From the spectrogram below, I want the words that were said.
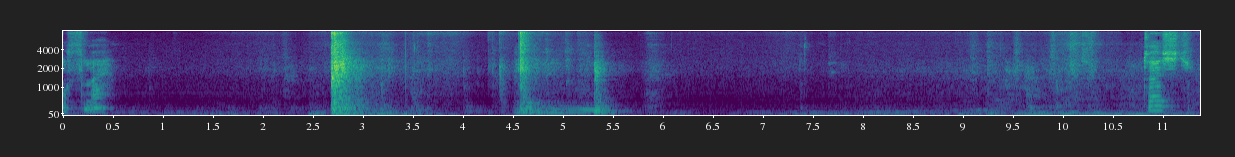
Ósme. Cześć.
